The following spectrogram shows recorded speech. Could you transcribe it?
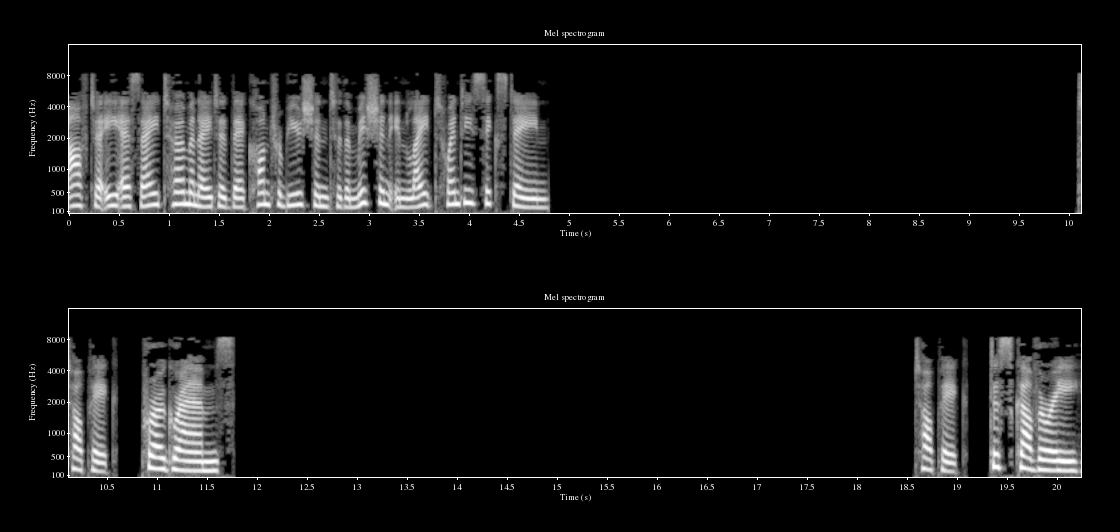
after ESA terminated their contribution to the mission in late 2016. Topic: Programs. Topic: Discovery.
